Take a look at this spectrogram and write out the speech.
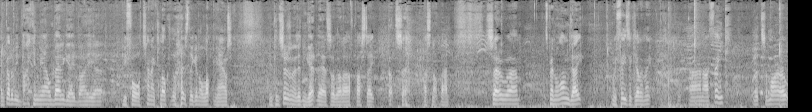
I've got to be back in the albergue by uh, before 10 o'clock, otherwise they're going to lock me out. And considering I didn't get there till about half past eight, that's uh, that's not bad. So um, it's been a long day. My feet are killing me, and I think that tomorrow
